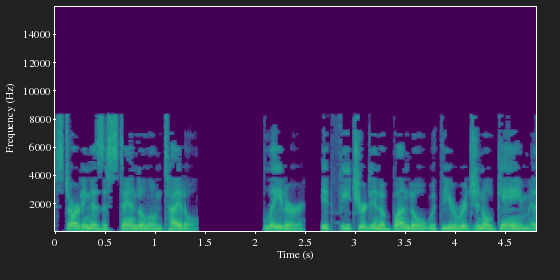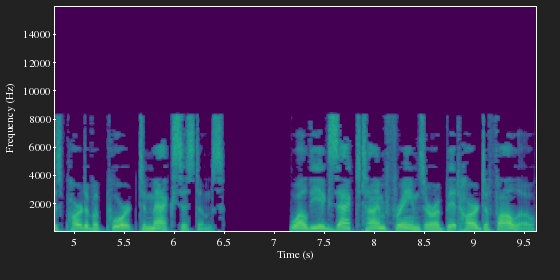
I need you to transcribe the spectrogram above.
starting as a standalone title. Later, it featured in a bundle with the original game as part of a port to Mac systems. While the exact time frames are a bit hard to follow,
